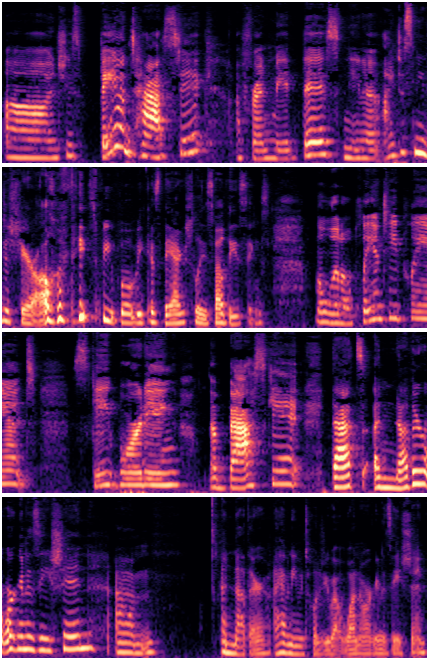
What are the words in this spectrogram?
Uh, and she's fantastic. A friend made this, Nina. I just need to share all of these people because they actually sell these things. A little planty plant, skateboarding, a basket. That's another organization. Um, another, I haven't even told you about one organization.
